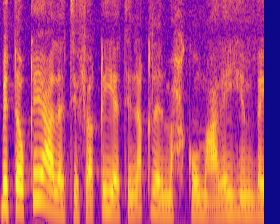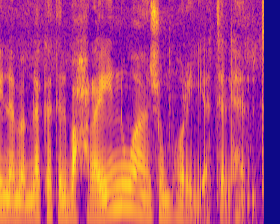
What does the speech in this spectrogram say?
بالتوقيع على اتفاقية نقل المحكوم عليهم بين مملكة البحرين وجمهورية الهند.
